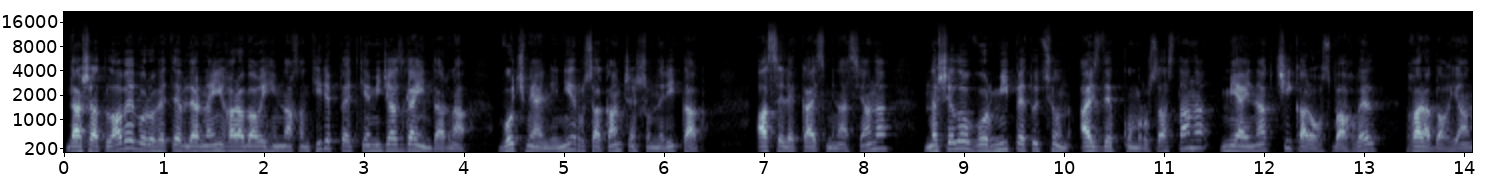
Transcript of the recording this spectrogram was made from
Դա շատ լավ է, որովհետև Լեռնային Ղարաբաղի հիմնախնդիրը պետք է միջազգային դառնա, ոչ միայն լինի ռուսական ճնշումների տակ, ասել է Կայս Մինասյանը, նշելով, որ մի պետություն, այս դեպքում Ռուսաստանը, միայնակ չի կարող զբաղվել Ղարաբաղյան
